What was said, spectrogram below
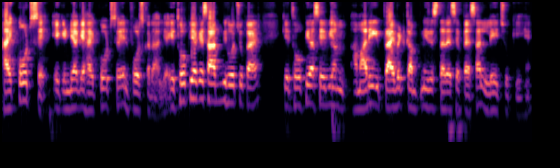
हाई कोर्ट से, एक इंडिया के हाईकोर्ट से इन्फोर्स करा लिया। इथोपिया के साथ भी हो चुका है कि इथोपिया से भी हम, हमारी प्राइवेट कंपनीज़ इस तरह से पैसा ले चुकी हैं।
